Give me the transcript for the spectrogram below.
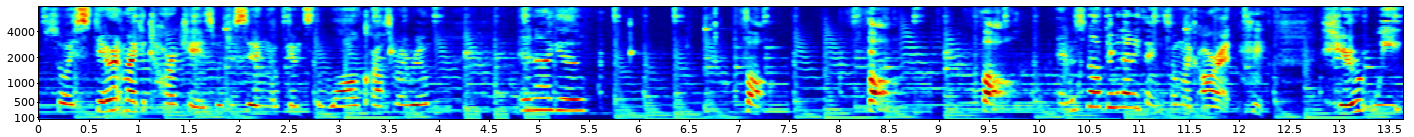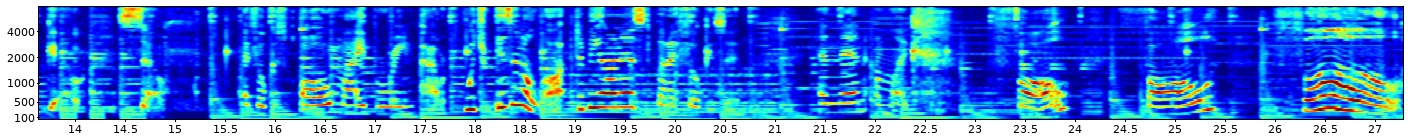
So I stare at my guitar case, which is sitting up against the wall across my room, and I go, fall, fall, fall. And it's not doing anything. So I'm like, alright, here we go. So I focus all my brain power, which isn't a lot to be honest, but I focus it. And then I'm like, fall, fall, fall.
